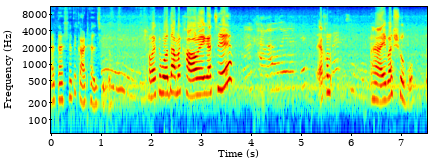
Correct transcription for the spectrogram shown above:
আর তার সাথে কাঁঠাল ছিল। সবাইকে বলতে আমার খাওয়া হয়ে গেছে। এখন হ্যাঁ এবার শোবো। তো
